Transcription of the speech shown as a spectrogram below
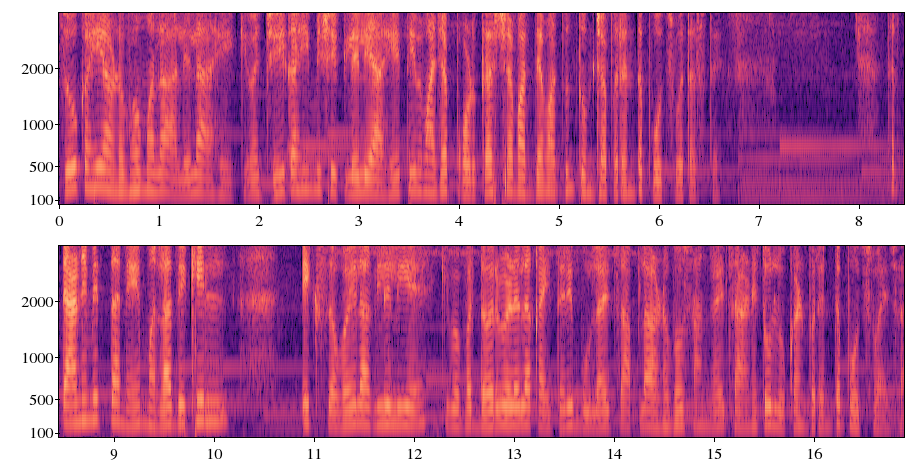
जो काही अनुभव मला आलेला आहे किंवा जे काही मी शिकलेले आहे ते माझ्या पॉडकास्टच्या माध्यमातून तुमच्यापर्यंत पोचवत असते. तर त्यानिमित्ताने मला देखील एक सवय लागलेली आहे की बाबा दरवेळेला काहीतरी बोलायचा आपला अनुभव सांगायचा आणि तो लोकांपर्यंत पोचवायचा.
